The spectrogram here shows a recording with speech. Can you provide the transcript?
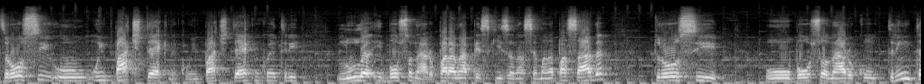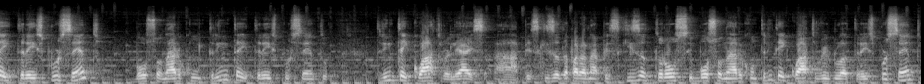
trouxe o, um empate técnico, um empate técnico entre Lula e Bolsonaro. O Paraná Pesquisa na semana passada trouxe o Bolsonaro com 33%, Bolsonaro com 33%, 34, aliás, a pesquisa da Paraná Pesquisa trouxe Bolsonaro com 34,3%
